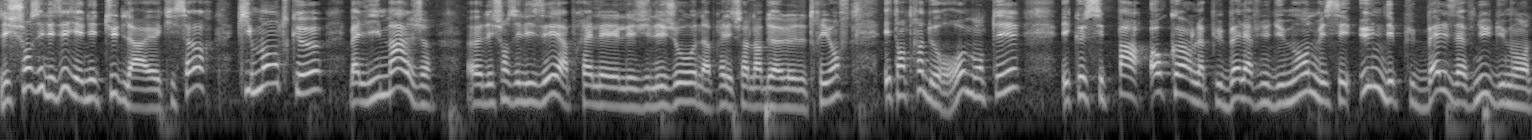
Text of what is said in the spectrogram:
Les Champs-Élysées, il y a une étude là euh, qui sort qui montre que bah, l'image euh, des Champs-Élysées après les, gilets jaunes, après les soirs de, de, triomphe, est en train de remonter et que c'est pas encore la plus belle avenue du monde, mais c'est une des plus belles avenues du monde.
